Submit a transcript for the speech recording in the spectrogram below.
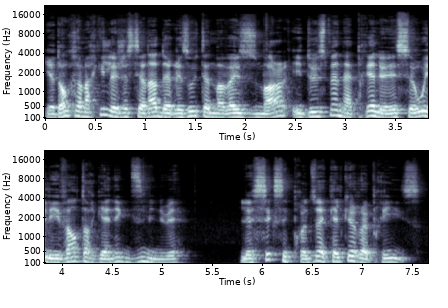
Il a donc remarqué que le gestionnaire de réseau était de mauvaise humeur et deux semaines après, le SEO et les ventes organiques diminuaient. Le cycle s'est produit à quelques reprises.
